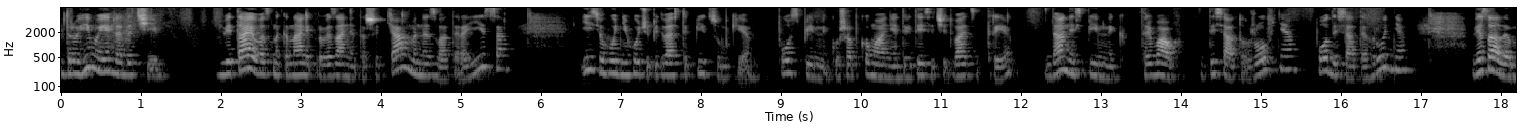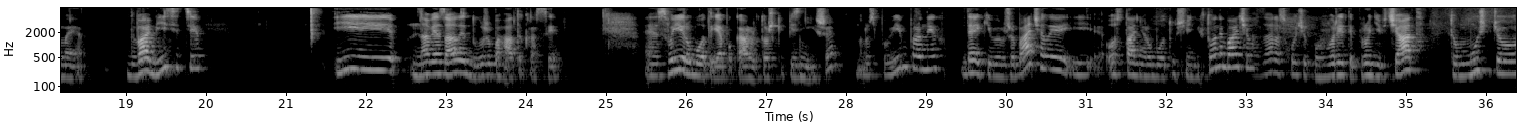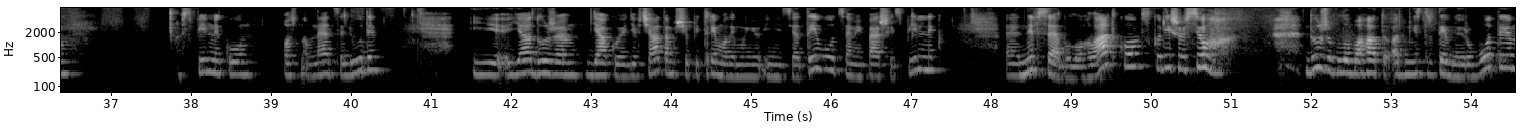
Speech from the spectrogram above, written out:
Дорогі мої глядачі, вітаю вас на каналі про в'язання та шиття. Мене звати Раїса. І сьогодні хочу підвести підсумки по спільнику Шапкоманія 2023. Даний спільник тривав з 10 жовтня по 10 грудня. В'язали ми два місяці і нав'язали дуже багато краси. Е, Свої роботи я покажу трошки пізніше, розповім про них. Деякі ви вже бачили, і останню роботу ще ніхто не бачив. А зараз хочу поговорити про дівчат, тому що в спільнику основне це люди. І я дуже дякую дівчатам, що підтримали мою ініціативу. Це мій перший спільник. Е, Не все було гладко, скоріше всього. Дуже було багато адміністративної роботи,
